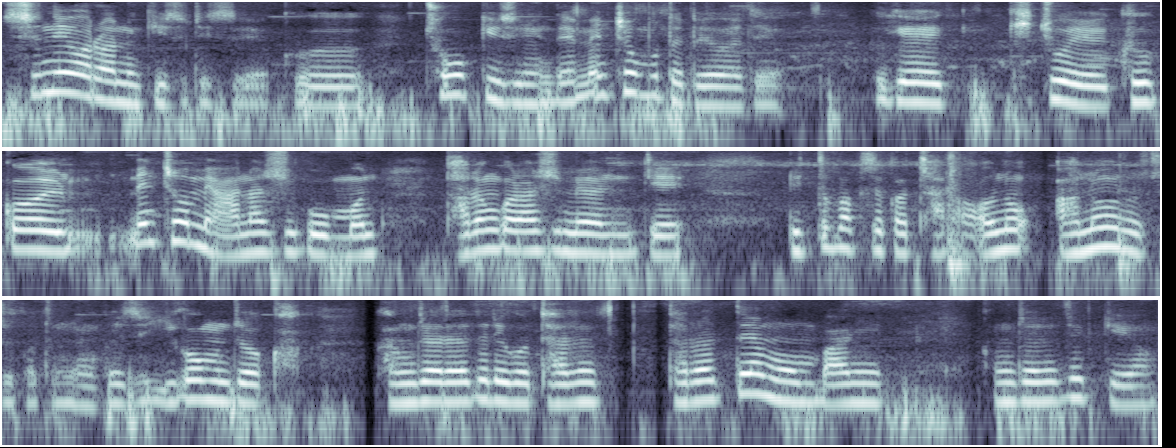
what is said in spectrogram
스네어라는 기술이 있어요. 그 초급 기술인데 맨 처음부터 배워야 돼요. 그게 기초예요. 그걸 맨 처음에 안 하시고 뭔 다른 걸 하시면 이제 비트박스가 잘안 안 어우러지거든요. 그래서 이거 먼저 가- 강좌를 해드리고 다른 다를 때뭐 많이 강좌를 해드릴게요.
